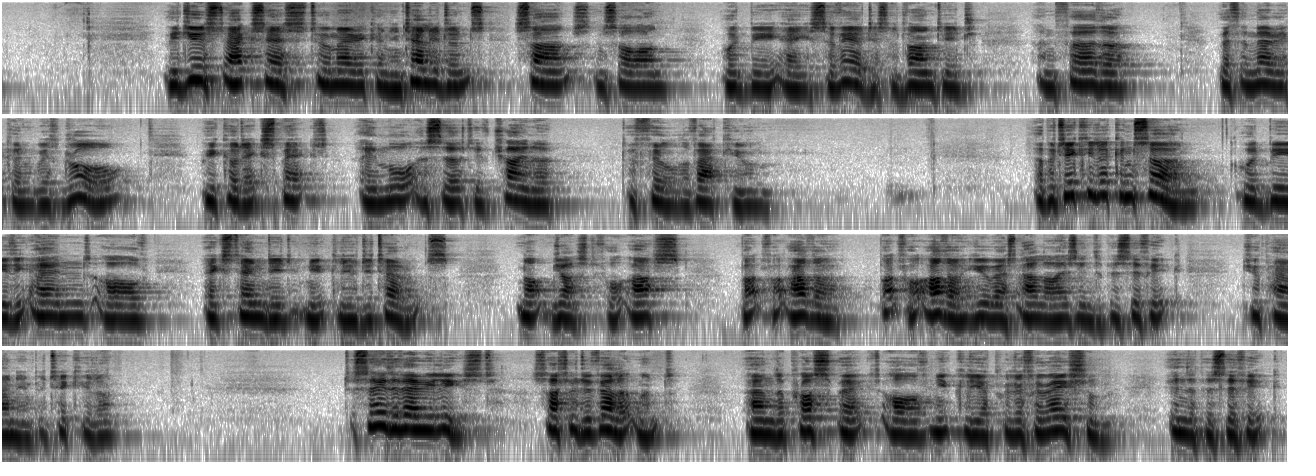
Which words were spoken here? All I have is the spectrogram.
Reduced access to American intelligence, science, and so on would be a severe disadvantage, and further, with American withdrawal, we could expect a more assertive China to fill the vacuum. A particular concern would be the end of extended nuclear deterrence, not just for us, but for other, but for other US allies in the Pacific, Japan in particular. To say the very least, such a development and the prospect of nuclear proliferation in the Pacific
